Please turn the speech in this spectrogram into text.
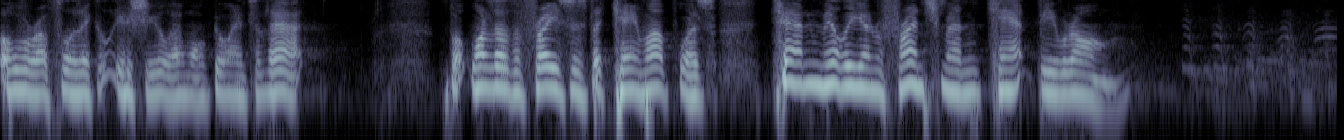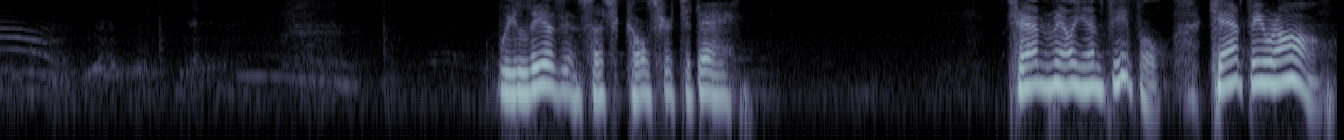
over a political issue. I won't go into that. But one of the phrases that came up was 10 million Frenchmen can't be wrong. we live in such a culture today. 10 million people can't be wrong.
